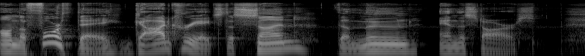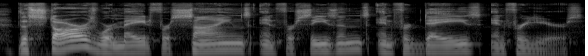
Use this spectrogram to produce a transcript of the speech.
On the fourth day, God creates the sun, the moon, and the stars. The stars were made for signs and for seasons and for days and for years.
